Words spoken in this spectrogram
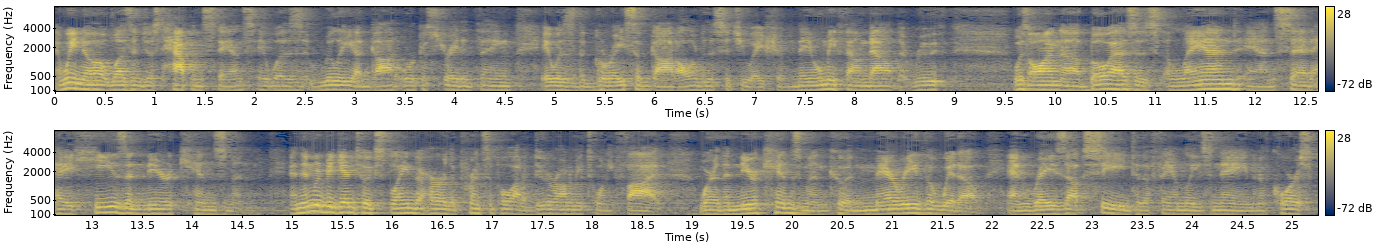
And we know it wasn't just happenstance, it was really a God orchestrated thing. It was the grace of God all over the situation. Naomi found out that Ruth was on uh, Boaz's land and said, Hey, he's a near kinsman. And then we begin to explain to her the principle out of Deuteronomy 25, where the near kinsman could marry the widow and raise up seed to the family's name. And of course,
